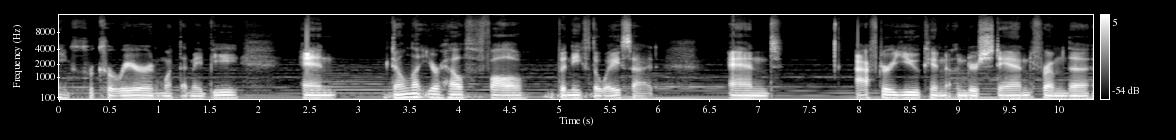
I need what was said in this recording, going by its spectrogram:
your career and what that may be. And don't let your health fall beneath the wayside. And after you can understand from the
